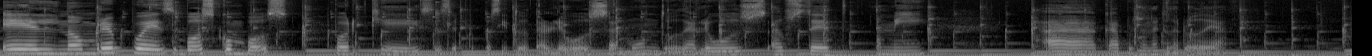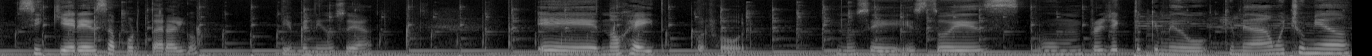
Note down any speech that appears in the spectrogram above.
El nombre pues voz con voz, porque ese es el propósito, darle voz al mundo, darle voz a usted, a mí, a cada persona que nos rodea. Si quieres aportar algo, bienvenido sea. Eh, no hate, por favor. No sé, esto es un proyecto que me, que me daba mucho miedo,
